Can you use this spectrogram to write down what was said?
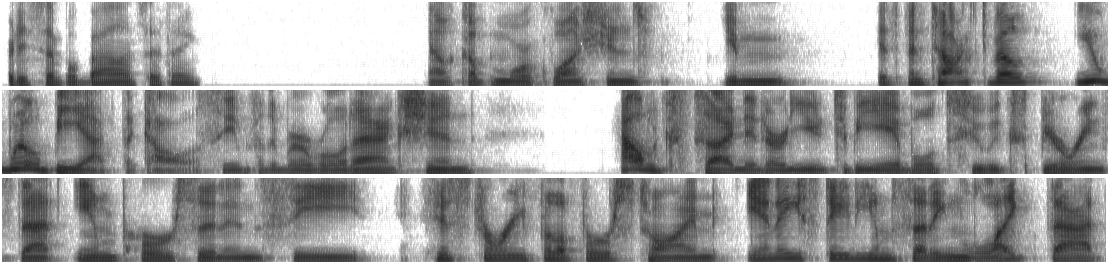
pretty simple balance, I think. Now, a couple more questions. You, it's been talked about. You will be at the Coliseum for the real world action. How excited are you to be able to experience that in person and see history for the first time in a stadium setting like that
